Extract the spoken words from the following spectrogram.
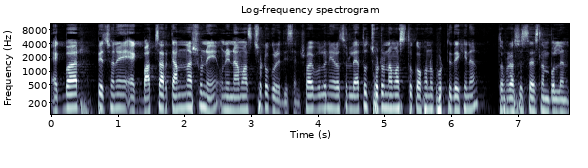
একবার পেছনে এক বাচ্চার কান্না শুনে উনি নামাজ ছোট করে দিয়েছেন সবাই বললেন রাসূলুল্লাহ, এত ছোট নামাজ তো কখনো পড়তে দেখি না? তখন রাসুল্লাহ ইসলাম বললেন,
